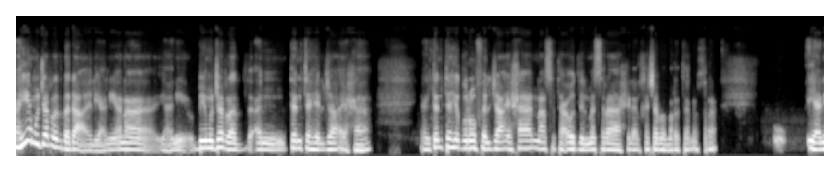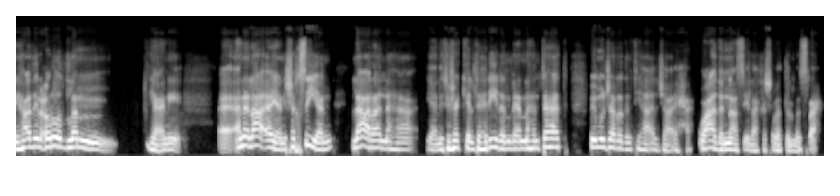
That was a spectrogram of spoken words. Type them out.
هي مجرد بدائل يعني أنا يعني بمجرد أن تنتهي الجائحة يعني تنتهي ظروف الجائحة الناس ستعود للمسرح إلى الخشبة مرة أخرى. يعني هذه العروض لم يعني أنا لا يعني شخصيا لا أرى إنها يعني تشكل تهديدا لأنها انتهت بمجرد انتهاء الجائحة وعاد الناس إلى خشبة المسرح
